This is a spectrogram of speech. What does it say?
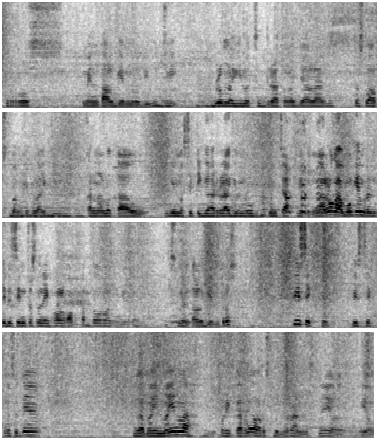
Terus mental game lo diuji. Belum lagi lo cedera tengah jalan terus lo harus bangkit lagi. Karena lo tahu ini masih tiga hari lagi menuju puncak gitu. Nggak lo nggak mungkin berhenti di sini terus naik helikopter turun gitu terus mental game. Terus fisik sih. Fisik maksudnya nggak main-main lah. Prepare lo harus beneran. Maksudnya yang, yang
